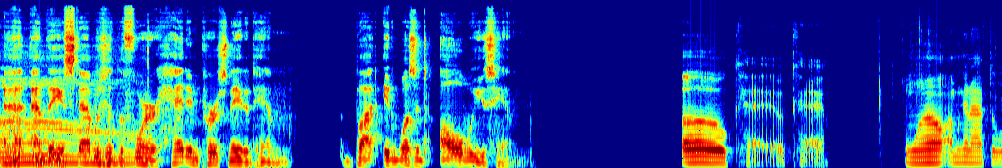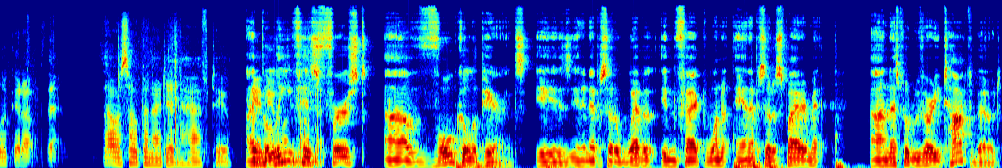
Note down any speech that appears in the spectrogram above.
A- and they established that the Oh. foreigner had impersonated him, but it wasn't always him. Okay, okay. Well, I'm gonna have to look it up then because I was hoping I didn't have to. I Give one believe his first uh, vocal appearance is in an episode of Web. In fact, one an episode of Spider-Man, uh, an episode we've already talked about,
